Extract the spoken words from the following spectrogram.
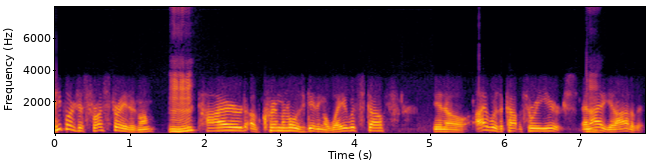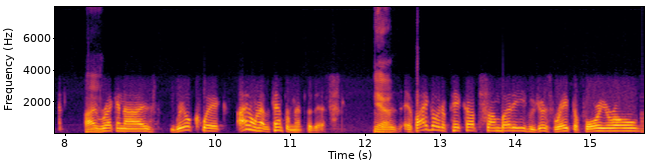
people are just frustrated, man. Mm-hmm. They're tired of criminals getting away with stuff. You know, I was a cop three years, and mm. I had to get out of it. I mm. recognized real quick I don't have a temperament for this. Yeah. If I go to pick up somebody who just raped a four year old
